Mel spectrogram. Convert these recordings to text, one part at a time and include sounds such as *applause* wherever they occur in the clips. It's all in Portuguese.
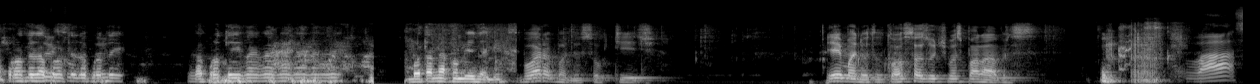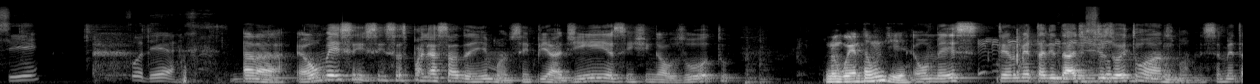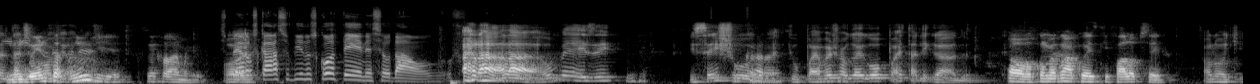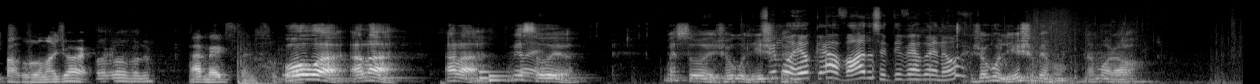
Tá pronto, tá pronto, tá pronto aí. Tá pronto aí, vai, vai, vai, vai, vai. vai. Vou botar minha comida ali. Bora, mano, eu sou o Kid. E aí, Manilton, quais são as últimas palavras? Vá se foder. Ah lá, é um mês sem, sem essas palhaçadas aí, mano. Sem piadinha, sem xingar os outros. Não aguenta um dia. É um mês tendo mentalidade de 18 anos, mano. Essa Não mentalidade de aguenta 9 um dia. Sem falar, Marlon. Espera Olha. os caras subir nos containers, seu down. *laughs* Ah lá, lá, um mês, hein? E sem choro, velho. Que o pai vai jogar igual o pai, tá ligado? Ó, vou comer alguma coisa que fala pra você. Falou aqui. Falou, Major. Falou, valeu. Ah, merda, Stan. Boa! Ah lá, ah lá. Começou aí, ó. Começou aí. Jogo lixo, Você cara. morreu cravado, você não tem vergonha não? Jogo lixo, meu irmão. Na moral.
